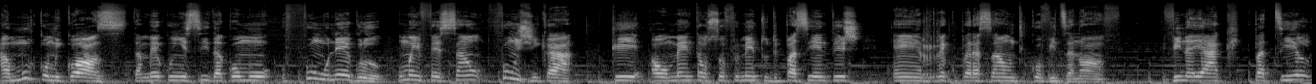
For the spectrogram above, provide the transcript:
a mucormicose, também conhecida como fungo negro, uma infecção fúngica que aumenta o sofrimento de pacientes em recuperação de Covid-19. Vinayak Patil,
